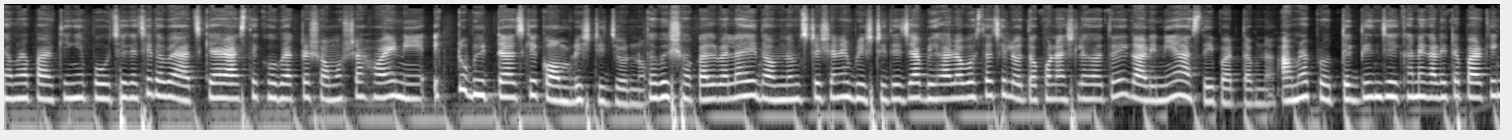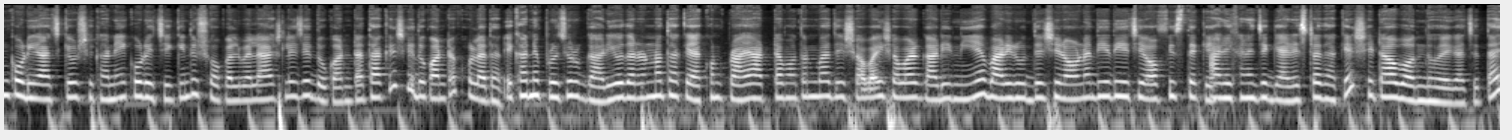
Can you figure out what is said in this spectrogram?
আমরা পার্কিংয়ে পৌঁছে গেছি, তবে আজকে আর আসতে খুব একটা সমস্যা হয়নি। একটু ভিড়টা আজকে কম বৃষ্টির জন্য। তবে সকালবেলায় এই দমদম স্টেশনের বৃষ্টিতে যা বেহাল অবস্থা ছিল, তখন আসলে হয়তো এই গাড়ি নিয়ে আসতেই পারতাম না। আমরা প্রত্যেক দিন যে এখানে গাড়িটা পার্কিং করি, আজকেও সেখানেই করেছি। কিন্তু সকালবেলা আসলে যে দোকানটা থাকে, সেই দোকানটা খোলা থাকে। এখানে প্রচুর গাড়িও দাঁড়ানো থাকে। এখন প্রায় আটটা মতন বাজে। সবাই সবার গাড়ি নিয়ে বাড়ির উদ্দেশ্যে রওনা দিয়ে দিয়েছে অফিস থেকে। আর এখানে যে গ্যারেজটা থাকে, সেটাও বন্ধ হয়ে গেছে। তাই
